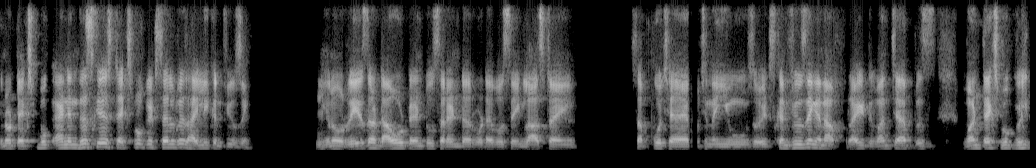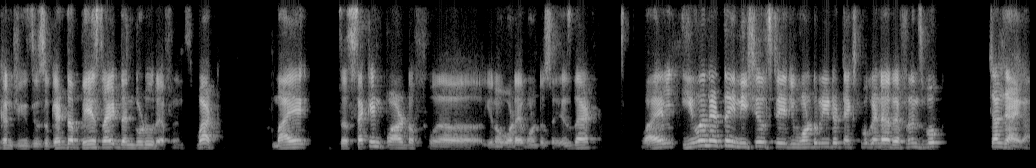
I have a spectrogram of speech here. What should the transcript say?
You know, textbook, and in this case, textbook itself is highly confusing. You know, raise a doubt and to surrender, what I was saying last time. सब कुछ है कुछ नहीं हूँ so it's confusing enough right one chap is one textbook will confuse you so get the base right then go to reference but my the second part of uh, you know what i want to say is that while even at the initial stage you want to read a textbook and a reference book chal jayega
